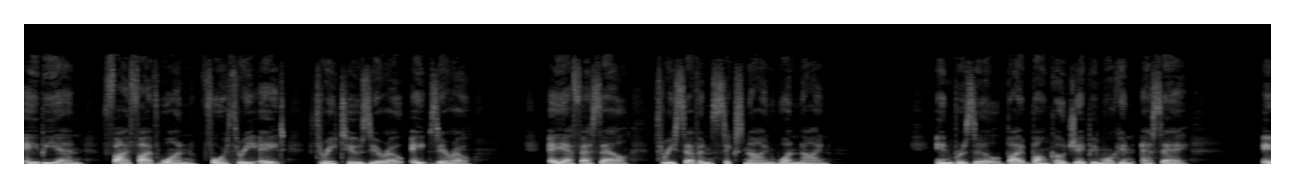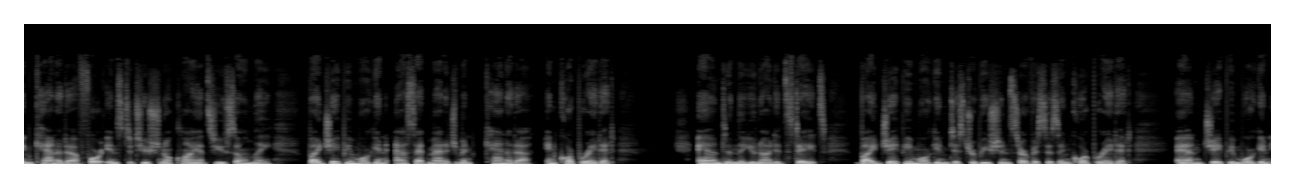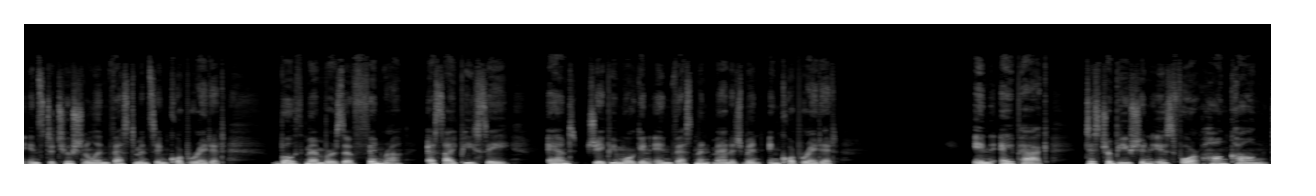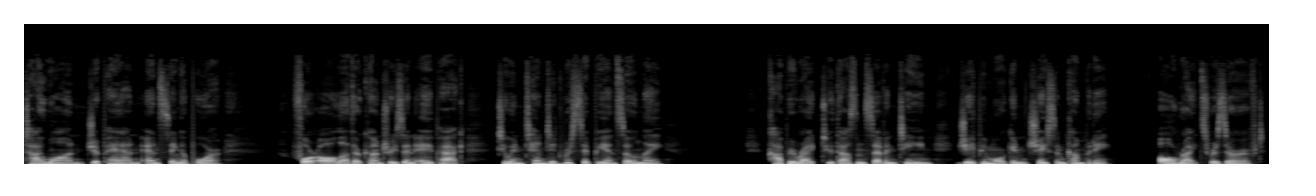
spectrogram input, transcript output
ABN 551 438 32080. AFSL 376919. In Brazil by Banco JP Morgan SA. In Canada for institutional clients use only by JP Morgan Asset Management Canada Incorporated. And in the United States by JP Morgan Distribution Services Incorporated and JP Morgan Institutional Investments Incorporated, both members of FINRA, SIPC, and JP Morgan Investment Management Incorporated. In APAC, distribution is for Hong Kong, Taiwan, Japan, and Singapore. For all other countries in APAC, to intended recipients only. Copyright 2017, JP Morgan Chase & Company. All rights reserved.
